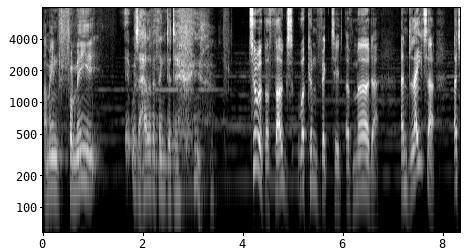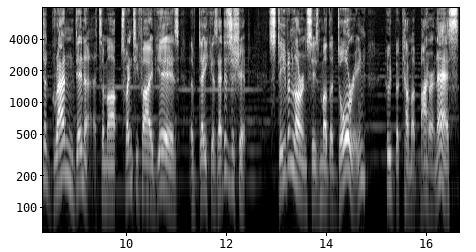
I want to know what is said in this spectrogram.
I mean, for me, it was a hell of a thing to do. Two of the thugs were convicted of murder, and later, at a grand dinner to mark 25 years of Dacre's editorship, Stephen Lawrence's mother Doreen, who'd become a baroness,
